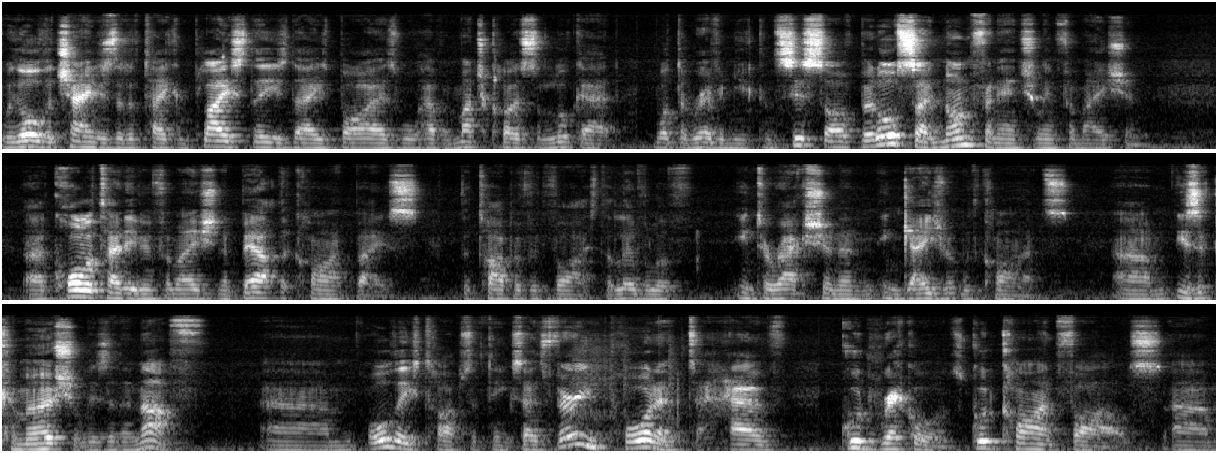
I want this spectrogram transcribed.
with all the changes that have taken place these days, buyers will have a much closer look at what the revenue consists of, but also non financial information, uh, qualitative information about the client base, the type of advice, the level of interaction and engagement with clients. Um, is it commercial? Is it enough? um, all these types of things. So it's very important to have good records, good client files. Um,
